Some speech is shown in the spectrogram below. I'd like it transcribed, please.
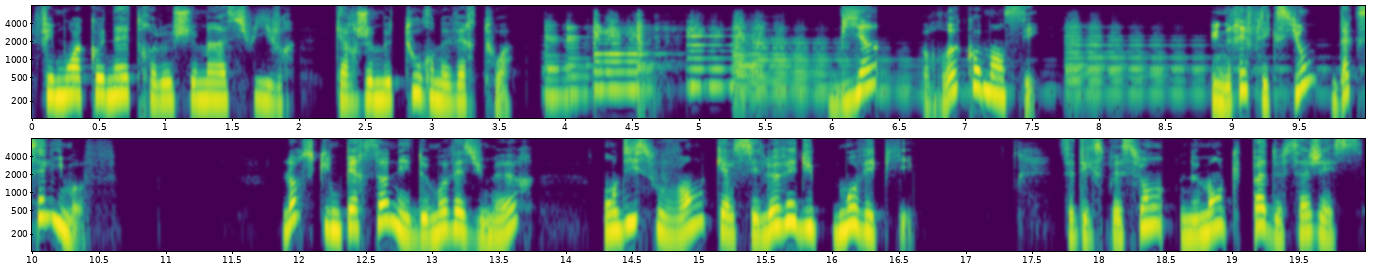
Fais-moi connaître le chemin à suivre, car je me tourne vers toi. Bien recommencer. Une réflexion d'Axel Imhoff. Lorsqu'une personne est de mauvaise humeur, on dit souvent qu'elle s'est levée du mauvais pied. Cette expression ne manque pas de sagesse.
